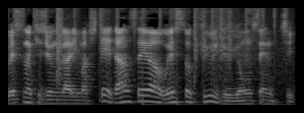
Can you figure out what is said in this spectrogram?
ウエストの基準がありまして男性はウエスト94センチ。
